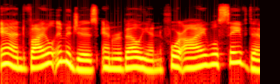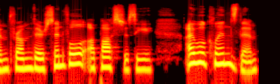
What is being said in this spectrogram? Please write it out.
and vile images and rebellion, for I will save them from their sinful apostasy. I will cleanse them.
